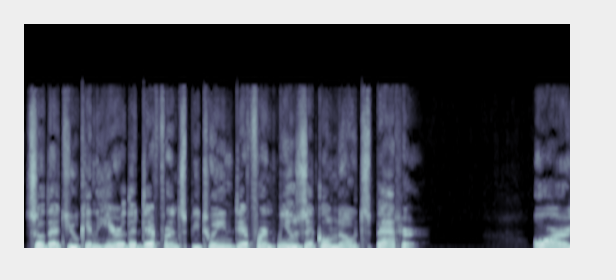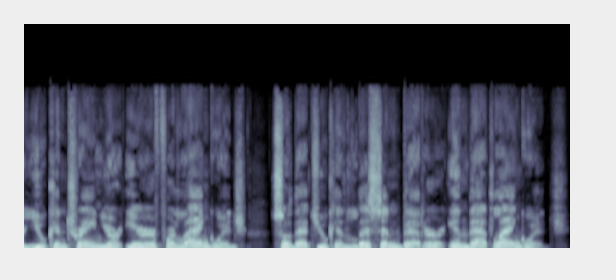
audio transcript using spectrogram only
so that you can hear the difference between different musical notes better. Or you can train your ear for language so that you can listen better in that language.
